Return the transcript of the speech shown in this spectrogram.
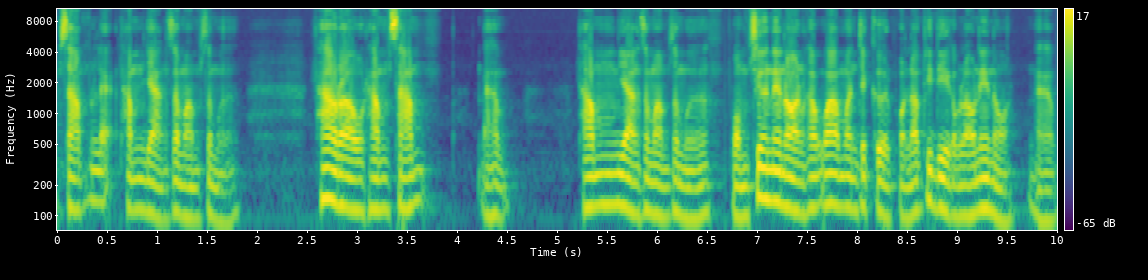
ำซ้ำและทำอย่างสม่ำเสมอ ถ้าเราทำซ้ำนะครับทำอย่างสม่ำเสมอ ผมเชื่อแน่นอนครับว่ามันจะเกิดผลลัพธ์ที่ดีกับเราแน่นอนนะครับ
